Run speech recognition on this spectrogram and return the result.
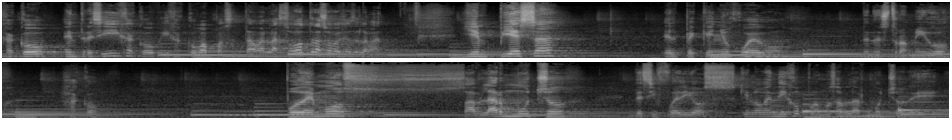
Jacob entre sí y Jacob y Jacob apacentaba las otras ovejas de Labán. Y empieza el pequeño juego de nuestro amigo Jacob. Podemos hablar mucho de si fue Dios quien lo bendijo, podemos hablar mucho de,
